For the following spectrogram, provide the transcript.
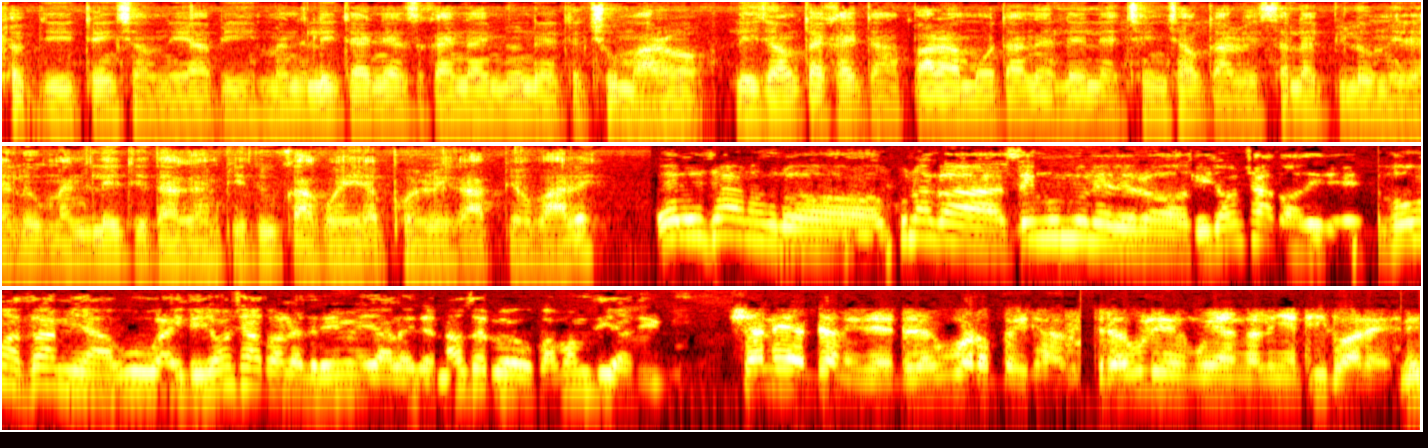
ထွက်ပြေးတိမ်းရှောင်နေရပြီးမန္တလေးတိုင်းနဲ့စကိုင်းတိုင်းမြို့နယ်တချို့မှာတော့လေကြောင်းတိုက်ခိုက်တာပါရာမော်တာနဲ့လှည့်လည်ချင်းချောက်တာတွေဆက်လက်ပြုလုပ်နေတယ်လို့မန္တလေးဒေသခံပြည်သူ့ကာကွယ်ရေးအဖွဲ့တွေကပြောပါတယ် အဲလေချာတော့ ခုနက စိန်ကူးမြို့နယ်တွေတော့ဒီချောင်းချသွားသေးတယ်။ဘုံကစမရဘူးအဲ့ဒီချောင်းချသွားတဲ့သတင်းပဲ ရလိုက်တယ်။နောက်ဆက်တွဲကို ဘာမှမသိရသေးဘူး။ရှမ်းလေးက တက်နေတယ်တရဦးကတော့ ပိတ်ထားပြီတရဦးလေးငွေရငလျင်ထိသွားတယ် မိ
